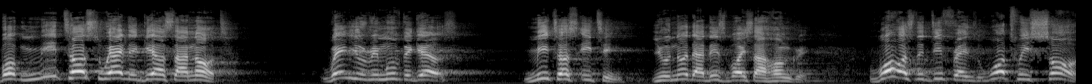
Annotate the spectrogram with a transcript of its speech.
but meet us where the girls are not. When you remove the girls, meet us eating. You know that these boys are hungry. What was the difference? What we saw.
